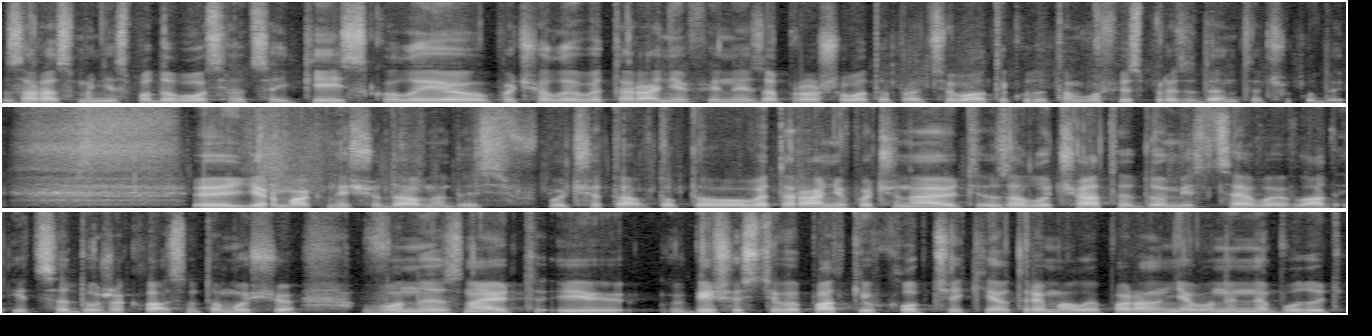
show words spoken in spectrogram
зараз мені сподобався цей кейс, коли почали ветеранів війни запрошувати працювати куди там в офіс президента чи куди. Е, Єрмак нещодавно десь почитав. Тобто ветеранів починають залучати до місцевої влади, і це дуже класно, тому що вони знають, і в більшості випадків хлопці, які отримали поранення, вони не будуть,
